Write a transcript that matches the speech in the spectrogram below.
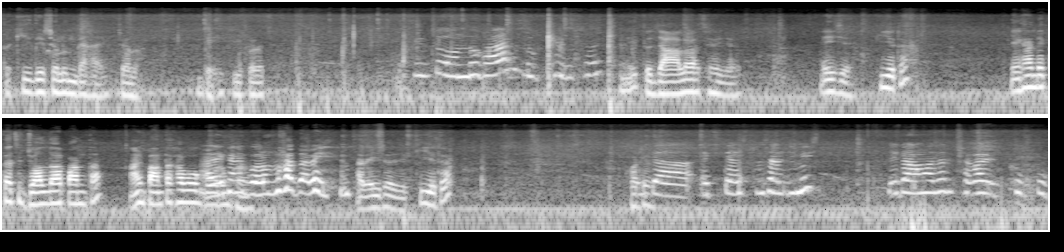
তো কি দিয়ে চলুন দেখায় চলো দেখি কি করেছে। কিন্তু অন্ধকার এই তো যা আলো আছে হয়ে যাবে এই যে কি এটা? এখানে দেখতে পাচ্ছি জল দেওয়া পান্তা। আমি পান্তা খাব আর এখানে। গরম ভাত আর আর এইটা যে কি এটা? এটা একটা স্পেশাল জিনিস যেটা আমাদের ফেভারিট খুব খুব।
